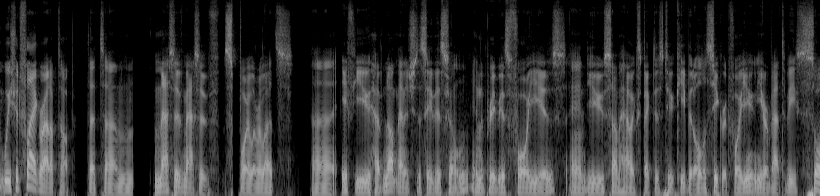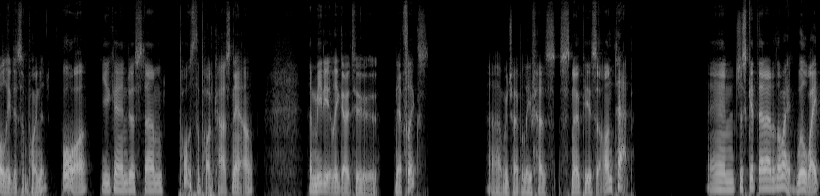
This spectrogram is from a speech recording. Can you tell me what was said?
we should flag right up top that um, massive, massive spoiler alerts. Uh, if you have not managed to see this film in the previous four years and you somehow expect us to keep it all a secret for you, you're about to be sorely disappointed. Or you can just um, pause the podcast now, immediately go to Netflix, uh, which I believe has Snowpiercer on tap, and just get that out of the way. We'll wait.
